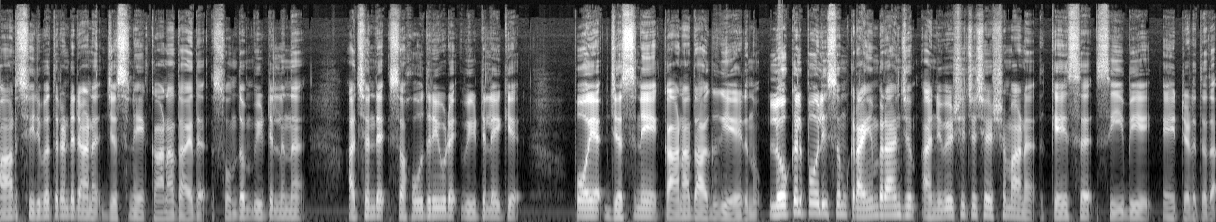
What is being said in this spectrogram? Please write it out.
മാർച്ച് ഇരുപത്തിരണ്ടിനാണ് ജസ്നയെ കാണാതായത്. സ്വന്തം വീട്ടിൽ നിന്ന് അച്ഛന്റെ സഹോദരിയുടെ വീട്ടിലേക്ക് പോയ ജസ്നയെ കാണാതാകുകയായിരുന്നു. ലോക്കൽ പോലീസും ക്രൈംബ്രാഞ്ചും അന്വേഷിച്ച ശേഷമാണ് കേസ് സി ഏറ്റെടുത്തത്.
